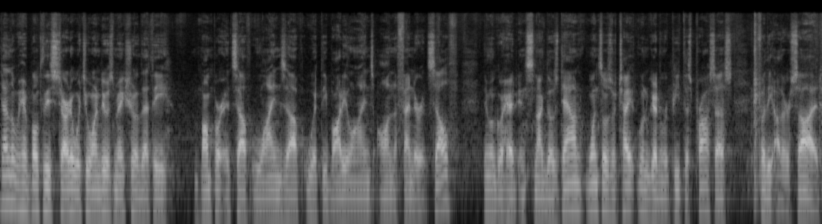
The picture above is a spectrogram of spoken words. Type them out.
Now that we have both of these started, what you want to do is make sure that the bumper itself lines up with the body lines on the fender itself. Then we'll go ahead and snug those down. Once those are tight, we'll go ahead and repeat this process for the other side.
